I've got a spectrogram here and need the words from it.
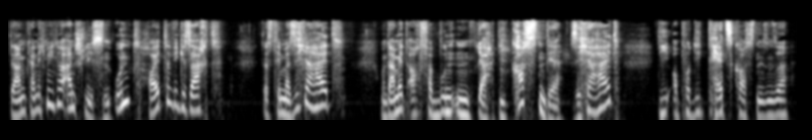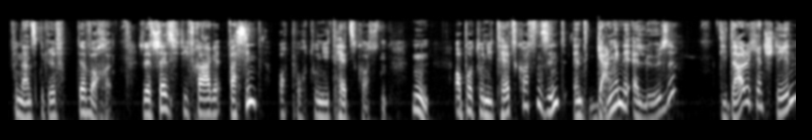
dann kann ich mich nur anschließen. Und heute, wie gesagt, das Thema Sicherheit und damit auch verbunden, ja, die Kosten der Sicherheit. Die Opportunitätskosten ist unser Finanzbegriff der Woche. So, jetzt stellt sich die Frage, was sind Opportunitätskosten? Nun, Opportunitätskosten sind entgangene Erlöse, die dadurch entstehen,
